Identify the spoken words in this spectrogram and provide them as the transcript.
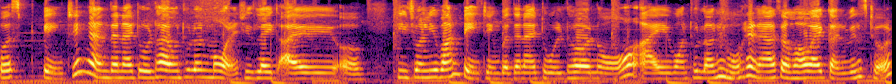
first painting, and then I told her I want to learn more, and she's like, I. Uh, teach only one painting but then i told her no i want to learn more and I, somehow i convinced her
